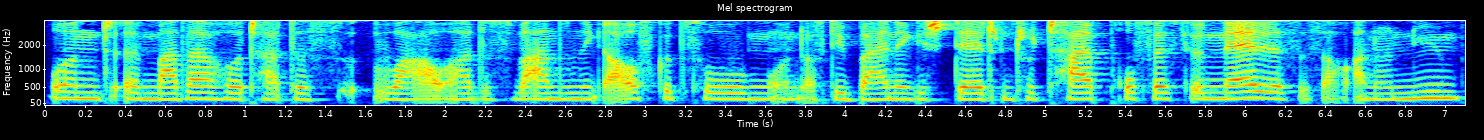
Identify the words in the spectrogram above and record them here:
Und äh, Motherhood hat es, wow, hat es wahnsinnig aufgezogen und auf die Beine gestellt und total professionell. Es ist auch anonym.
